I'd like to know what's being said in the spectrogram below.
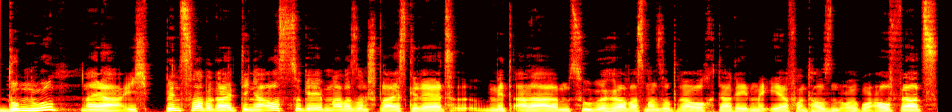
Dumm nur, naja, ich bin zwar bereit, Dinge auszugeben, aber so ein Spleißgerät mit allem Zubehör, was man so braucht, da reden wir eher von 1000 Euro aufwärts.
